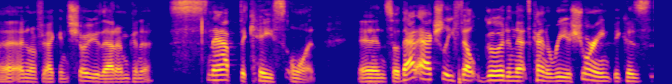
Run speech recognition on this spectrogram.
I don't know if I can show you that, I'm going to snap the case on. And so that actually felt good and that's kind of reassuring because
